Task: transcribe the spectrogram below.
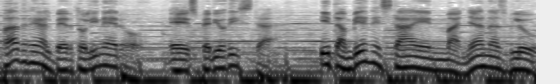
padre Alberto Linero es periodista y también está en Mañanas Blue.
